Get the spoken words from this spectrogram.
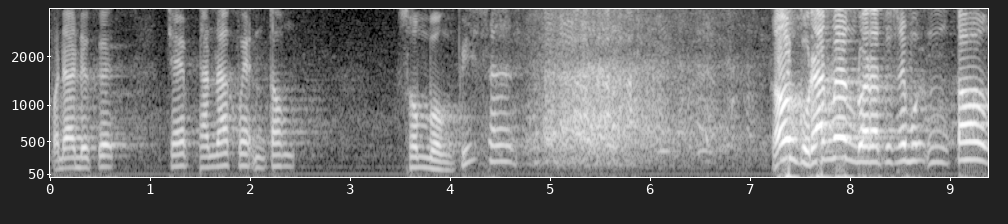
pada deket. Cep tanda kue entong sombong pisan. Kawan kurang mang 200 ribu. Entong.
